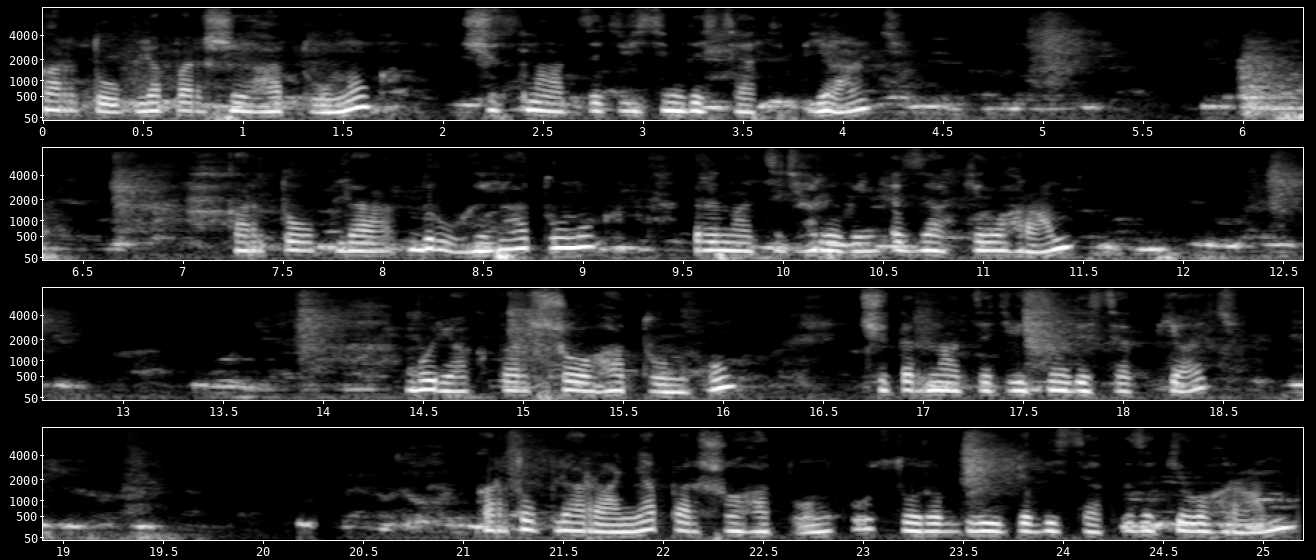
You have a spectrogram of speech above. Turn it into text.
Картопля перший гатунок 16,85. Картопля другий гатунок 13 гривень за кілограм. Буряк першого гатунку 14,85. Картопля рання першого гатунку 42,50 за кілограм.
